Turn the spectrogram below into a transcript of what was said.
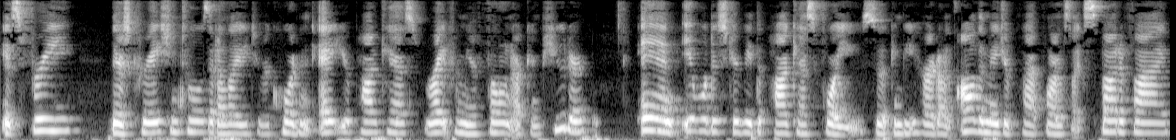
It's free. There's creation tools that allow you to record and edit your podcast right from your phone or computer. And it will distribute the podcast for you so it can be heard on all the major platforms like Spotify,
